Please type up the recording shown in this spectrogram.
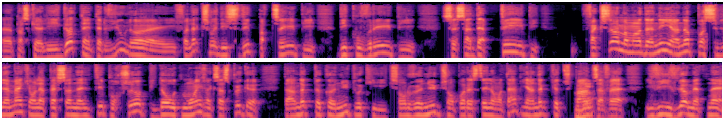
euh, parce que les gars que tu là, il fallait qu'ils soient décidés de partir, puis découvrir, puis s'adapter, puis fait que ça, à un moment donné, il y en a possiblement qui ont la personnalité pour ça, puis d'autres moins. Fait que ça se peut que t'en as que t'as connu, toi, qui, sont revenus, qui sont pas restés longtemps, puis il y en a que tu parles, mhm. ça fait, ils vivent là maintenant.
